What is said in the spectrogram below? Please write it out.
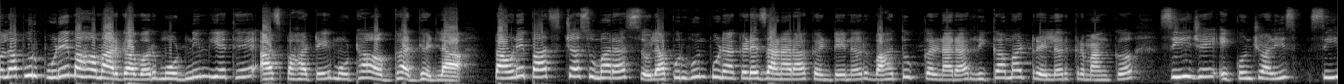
सोलापूर पुणे महामार्गावर मोडनिम येथे आज पहाटे मोठा अपघात घडला. पावणे पाचच्या सुमारास सोलापूरहून पुण्याकडे जाणारा कंटेनर वाहतूक करणारा रिकामा ट्रेलर क्रमांक सी जे एकोणचाळीस सी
